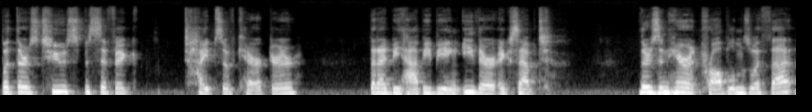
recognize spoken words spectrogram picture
but there's two specific types of character that I'd be happy being either, except there's inherent problems with that.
